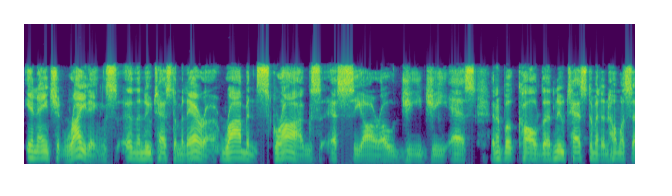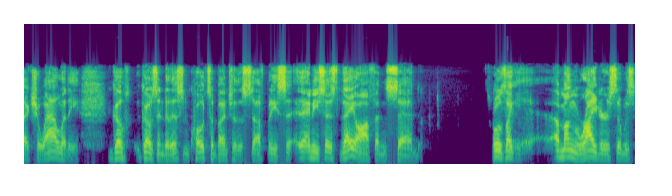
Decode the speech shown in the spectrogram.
in ancient writings in the New Testament era. Robin Scroggs, S C R O G G S, in a book called The New Testament and Homosexuality, goes goes into this and quotes a bunch of the stuff. But he sa- and he says they often said, well, it was like among writers there was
